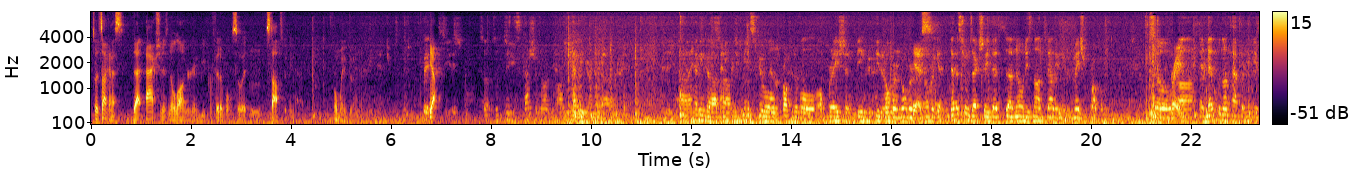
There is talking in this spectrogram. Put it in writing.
So it's not going to. That action is no longer going to be profitable. So it stops doing that. One way of doing it. Yeah. So, so this discussion on, on having, uh, uh, having a, a minuscule profitable operation being repeated over and over Yes. and over again, that assumes actually that the node is not valuing information properly. So, Right. uh, and that would not happen if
